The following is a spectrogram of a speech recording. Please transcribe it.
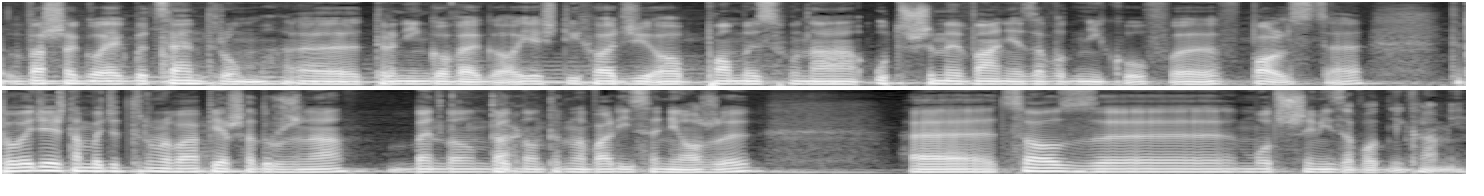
waszego jakby centrum e, treningowego, jeśli chodzi o pomysł na utrzymywanie zawodników w Polsce. Ty powiedziałeś, że tam będzie trenowała pierwsza drużyna, będą, tak. będą trenowali seniorzy. Co z młodszymi zawodnikami?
